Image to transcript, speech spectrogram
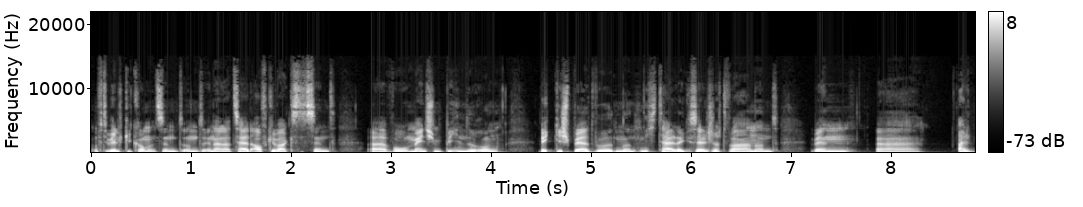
auf die Welt gekommen sind und in einer Zeit aufgewachsen sind, äh, wo Menschen mit Behinderung weggesperrt wurden und nicht Teil der Gesellschaft waren und wenn äh, halt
